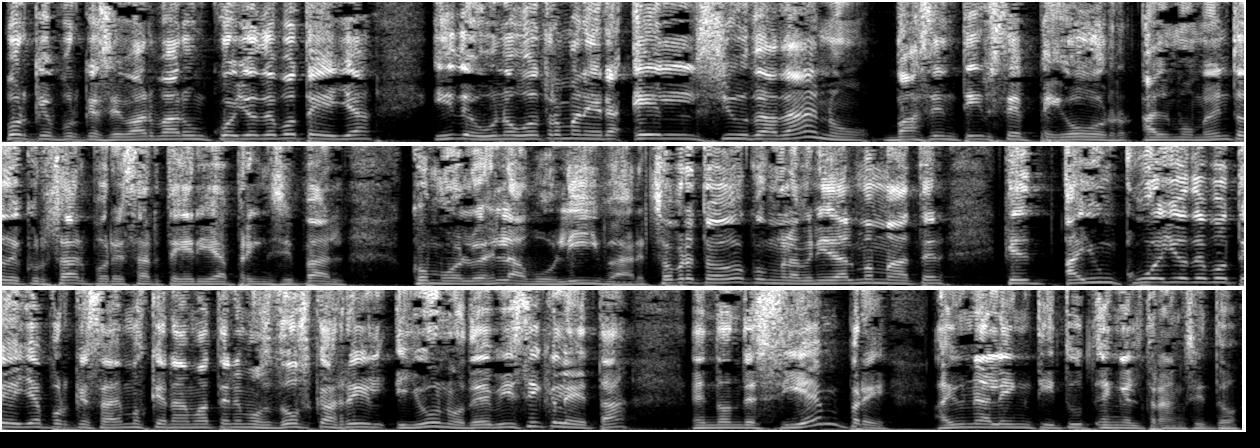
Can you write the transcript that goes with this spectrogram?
¿Por qué? Porque se va a armar un cuello de botella y de una u otra manera el ciudadano va a sentirse peor al momento de cruzar por esa arteria principal, como lo es la Bolívar, sobre todo con la avenida Alma Mater, que hay un cuello de botella porque sabemos que nada más tenemos dos carril y uno de bicicleta, en donde siempre hay una lentitud en el tránsito.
